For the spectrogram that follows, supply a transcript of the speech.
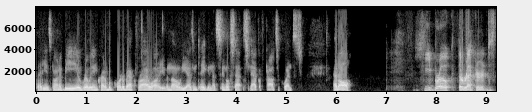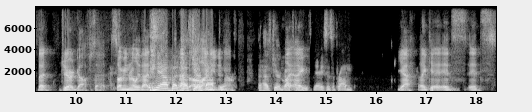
that he's going to be a really incredible quarterback for Iowa, even though he hasn't taken a single snap, of consequence at all. He broke the records that Jared Goff set. So I mean, really, that's Yeah, but that's how's Jared all I Goff need to doing? But how's Jared Goff I- these days? Is a problem. Yeah, like it's it's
